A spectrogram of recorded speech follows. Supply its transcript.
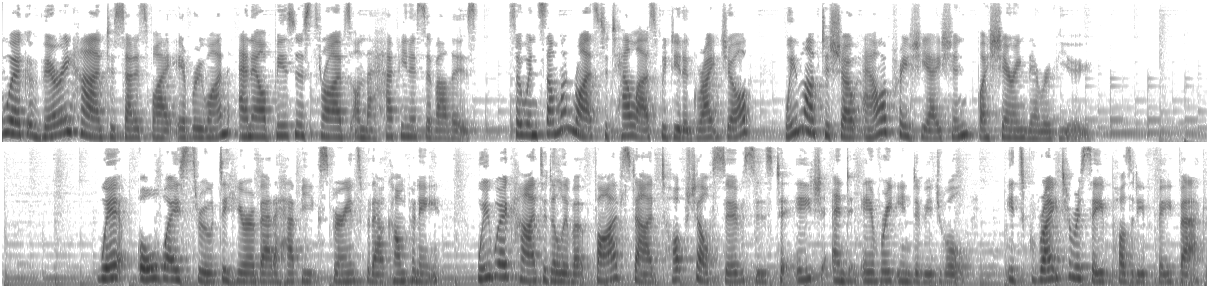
work very hard to satisfy everyone, and our business thrives on the happiness of others. So when someone writes to tell us we did a great job, we love to show our appreciation by sharing their review. We're always thrilled to hear about a happy experience with our company. We work hard to deliver five star top shelf services to each and every individual. It's great to receive positive feedback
